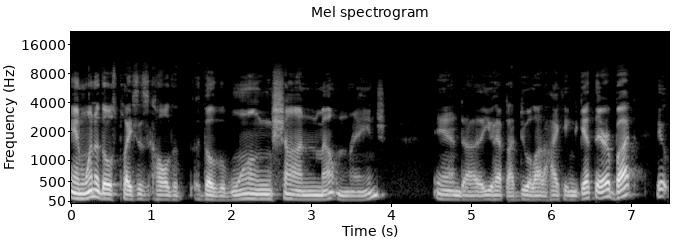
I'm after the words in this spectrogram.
And one of those places is called the, Huangshan Mountain Range and uh, you have to do a lot of hiking to get there. But it,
